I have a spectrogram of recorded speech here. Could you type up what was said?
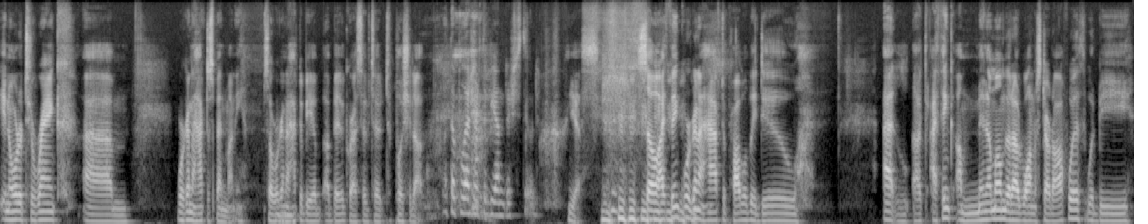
in order to rank, um, we're going to have to spend money. So we're going to have to be a, a bit aggressive to, to push it up. What a pleasure to be understood. Yes. so I think we're going to have to probably do at uh, I think a minimum that I'd want to start off with would be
